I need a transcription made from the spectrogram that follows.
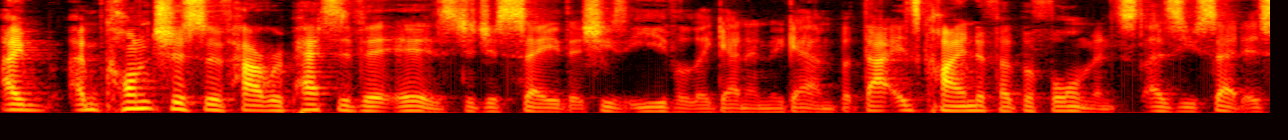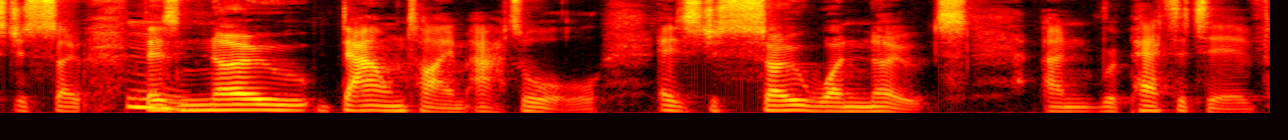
I'm I'm conscious of how repetitive it is to just say that she's evil again and again, but that is kind of her performance, as you said. It's just so there's mm. no downtime at all. It's just so one note and repetitive.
